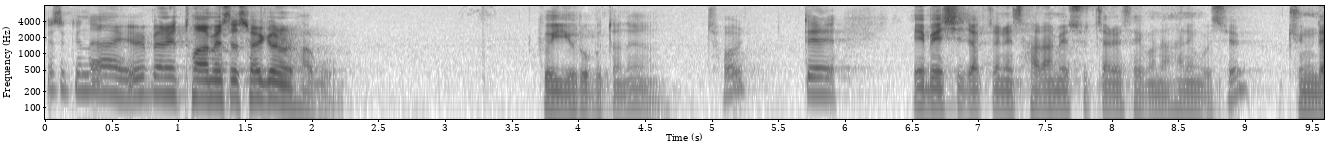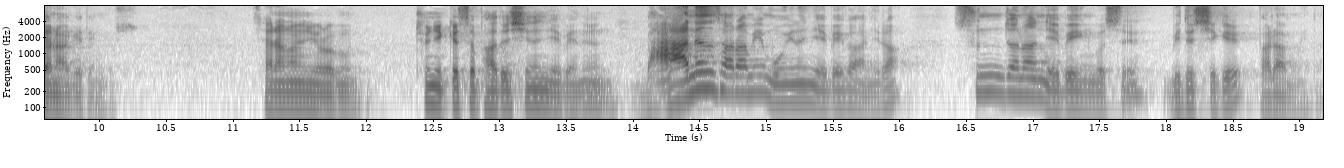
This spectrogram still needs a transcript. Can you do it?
그래서 그날 열변을 토하면서 설교를 하고 그 이후로부터는 절대 예배 시작 전에 사람의 숫자를 세거나 하는 것을 중단하게 된 것이죠. 사랑하는 여러분, 주님께서 받으시는 예배는 많은 사람이 모이는 예배가 아니라 순전한 예배인 것을 믿으시길 바랍니다.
